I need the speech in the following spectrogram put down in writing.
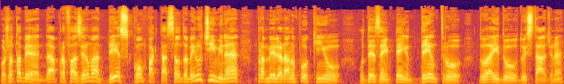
Ô JB, dá para fazer uma descompactação também no time, né? Para melhorar um pouquinho o desempenho dentro do, aí do, do estádio, né?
